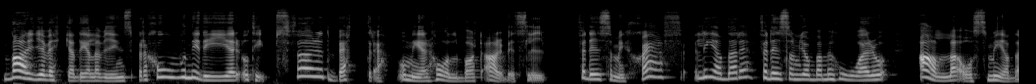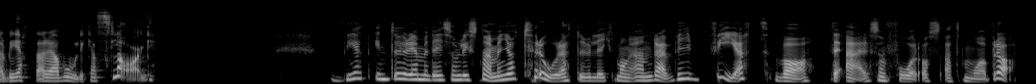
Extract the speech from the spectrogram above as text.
Varje vecka delar vi inspiration, idéer och tips för ett bättre och mer hållbart arbetsliv. För dig som är chef, ledare, för dig som jobbar med HR och alla oss medarbetare av olika slag. Vet inte hur det är med dig som lyssnar, men jag tror att du likt många andra, vi vet vad det är som får oss att må bra.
